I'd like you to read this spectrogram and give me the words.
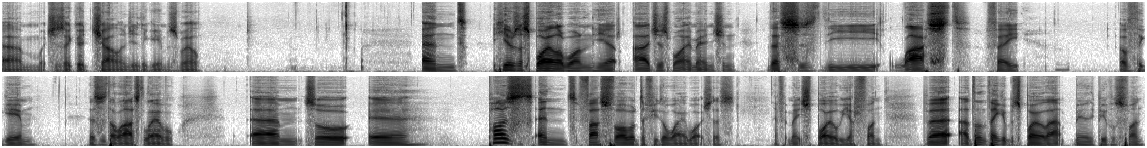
um, which is a good challenge in the game as well. And here's a spoiler one here. I just want to mention this is the last fight of the game. This is the last level. Um, so uh, pause and fast forward if you don't want to watch this, if it might spoil your fun. But I don't think it would spoil that many people's fun.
